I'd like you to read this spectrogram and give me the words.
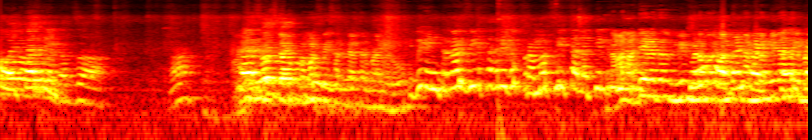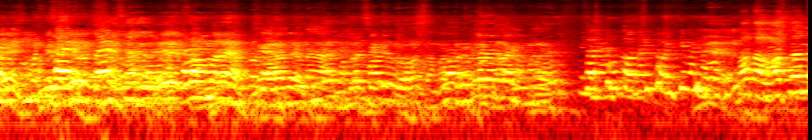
ಹೋಗ್ತಾರ್ರಿ ಇದು ಇಂಟರ್ನಲ್ ಫೀಸ್ ಅಂದ್ರೆ ಇದು ಪ್ರಮೋಟ್ ಫೀಸ್ ಅಲ್ಲ ತಿಳ್ರಿ ನಾನು ಅದೇ ಹೇಳಿದ್ರೆ ಮೇಡಮ್ ನೀನು ಅದೇ madam promote fees sir two thousand twenty one ಅದರಿ ನಾನು ಲಾಸ್ಟ್ ಟೈಮ್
